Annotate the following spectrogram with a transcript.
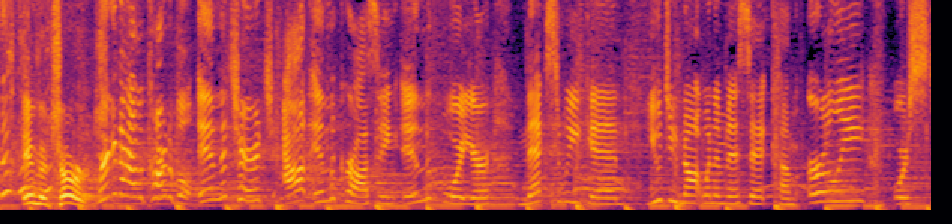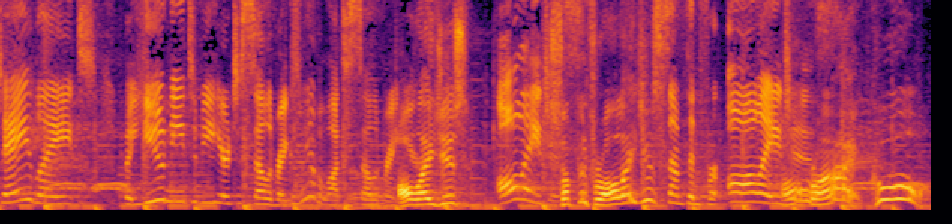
In the church. We're gonna have a carnival in the Church out in the crossing in the foyer next weekend. You do not want to miss it. Come early or stay late, but you need to be here to celebrate because we have a lot to celebrate. All here. ages? All ages. Something for all ages? Something for all ages. All right, cool.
